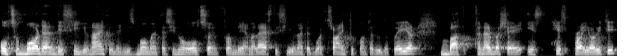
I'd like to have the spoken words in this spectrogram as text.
Also, more than DC United in this moment, as you know, also from the MLS, DC United were trying to contact with the player, but Fenerbahce is his priority.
